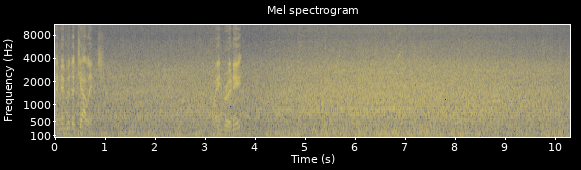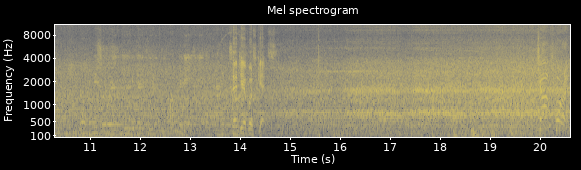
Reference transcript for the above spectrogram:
Came in with a challenge. Wayne Rooney. Sergio Busquets. Chance for it.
